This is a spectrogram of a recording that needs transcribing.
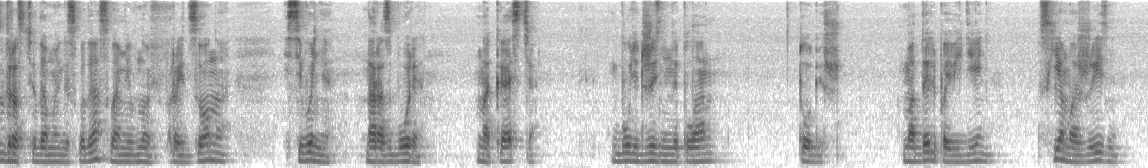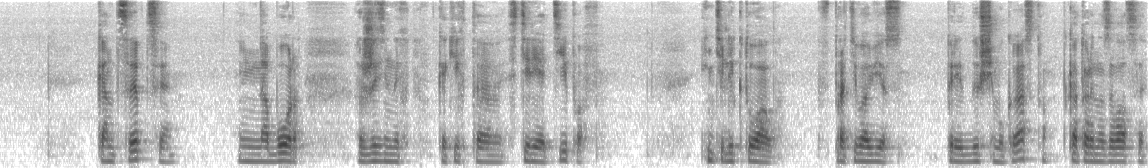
Здравствуйте, дамы и господа, с вами вновь Фрейдзона. И сегодня на разборе, на касте, будет жизненный план, то бишь модель поведения, схема жизни, концепция, набор жизненных каких-то стереотипов, интеллектуал в противовес предыдущему касту, который назывался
